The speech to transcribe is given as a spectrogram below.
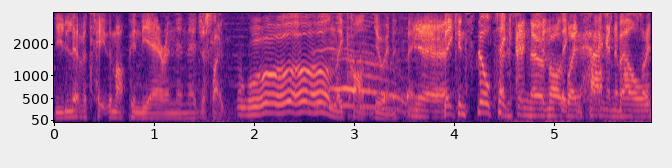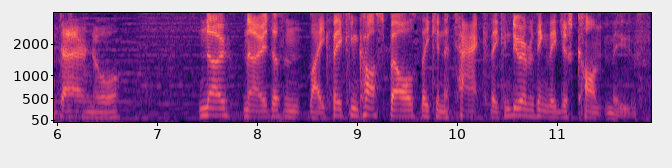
You levitate them up in the air, and then they're just like whoa, and they can't do anything. Yeah. They can still take actions. know they like can hanging them upside spells. down or. No, no, it doesn't. Like they can cast spells, they can attack, they can do everything. They just can't move,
